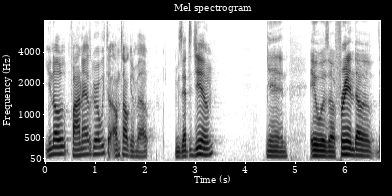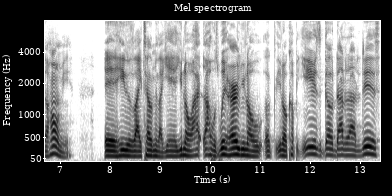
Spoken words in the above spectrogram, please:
you know fine ass girl we t- I'm talking about. He was at the gym, and it was a friend of the homie. And he was like telling me like, yeah, you know, I, I was with her, you know, a, you know, a couple years ago, da da da this.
